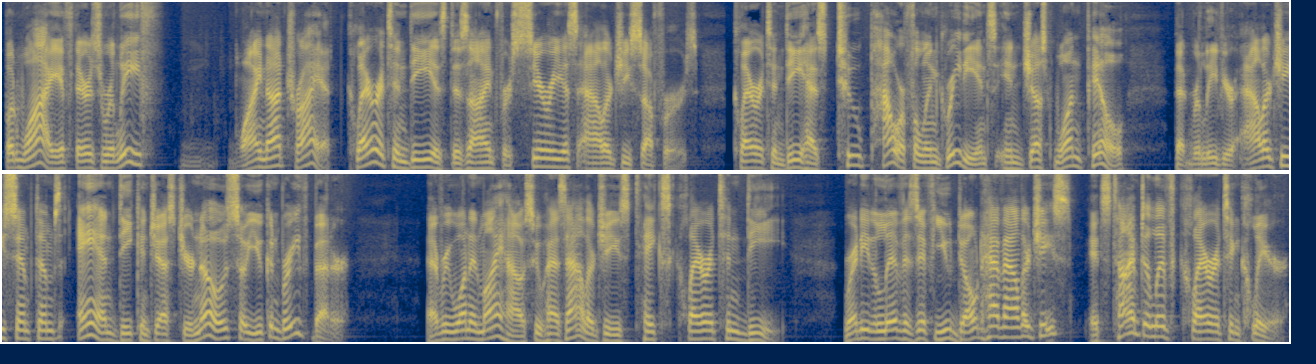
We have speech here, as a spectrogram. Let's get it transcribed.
But why? If there's relief, why not try it? Claritin D is designed for serious allergy sufferers. Claritin D has two powerful ingredients in just one pill that relieve your allergy symptoms and decongest your nose so you can breathe better. Everyone in my house who has allergies takes Claritin D. Ready to live as if you don't have allergies? It's time to live Claritin Clear.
